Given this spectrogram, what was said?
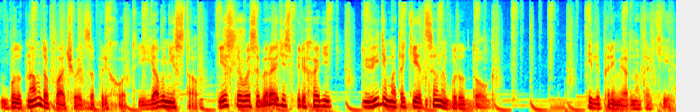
будут нам доплачивать за приход, и я бы не стал. Если вы собираетесь переходить, видимо, такие цены будут долго. Или примерно такие.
